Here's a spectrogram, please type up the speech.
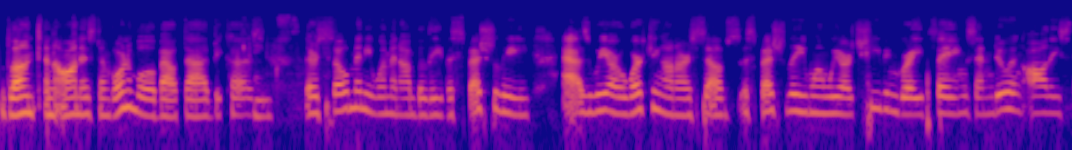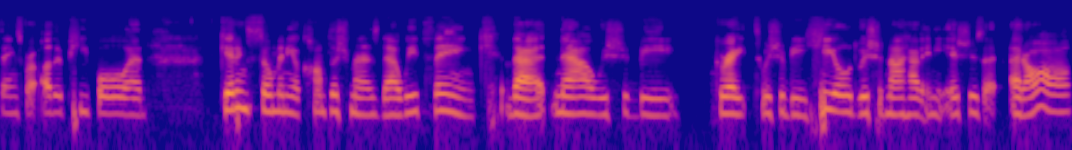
blunt and honest and vulnerable about that because Thanks. there's so many women i believe especially as we are working on ourselves especially when we are achieving great things and doing all these things for other people and getting so many accomplishments that we think that now we should be great we should be healed we should not have any issues at, at all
